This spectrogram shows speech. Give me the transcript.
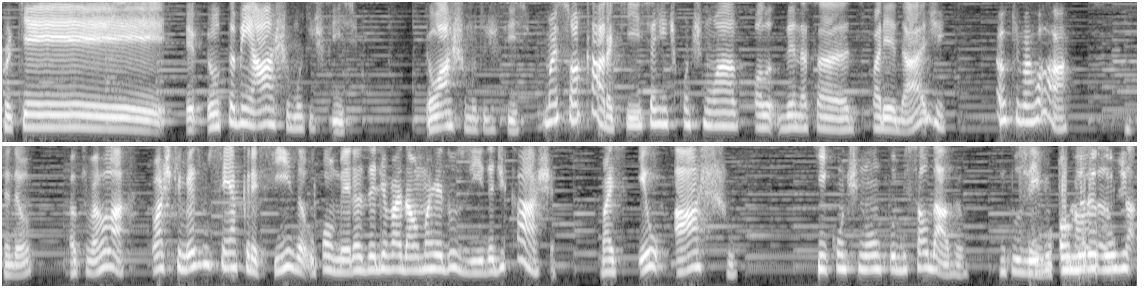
Porque eu, eu também acho muito difícil. Eu acho muito difícil. Mas só, cara, que se a gente continuar vendo essa disparidade, é o que vai rolar. Entendeu? É o que vai rolar. Eu acho que mesmo sem a Crefisa, o Palmeiras ele vai dar uma reduzida de caixa. Mas eu acho que continua um clube saudável. Inclusive Sim, o Palmeiras hoje da,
